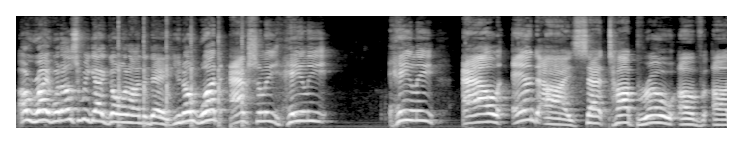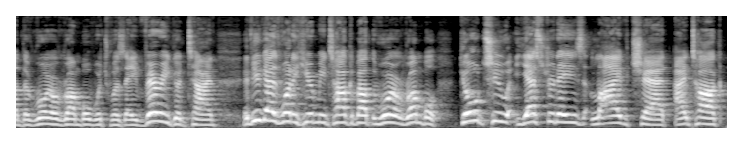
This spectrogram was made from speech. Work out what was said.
All right, what else we got going on today? You know what? Actually, Haley, Haley, Al, and I sat top row of uh, the Royal Rumble, which was a very good time. If you guys want to hear me talk about the Royal Rumble, Go to yesterday's live chat. I talk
